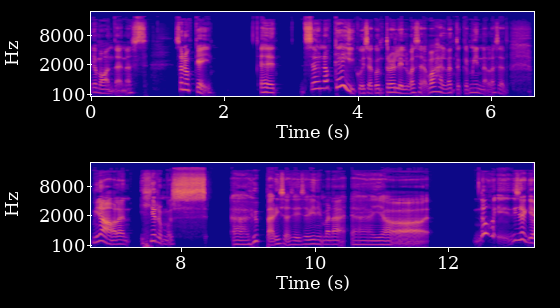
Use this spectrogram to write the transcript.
ja maanda ennast. see on okei okay. et see on okei okay,, kui sa kontrollil vahel natuke minna lased. mina olen hirmus äh, hüperiseseisev inimene äh, ja noh, isegi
